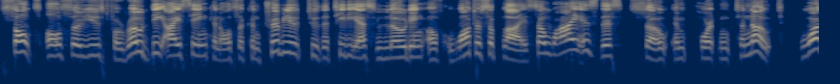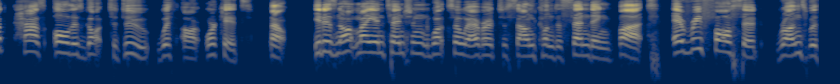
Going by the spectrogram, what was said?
Salts also used for road de-icing can also contribute to the TDS loading of water supplies. So why is this so important to note? What has all this got to do with our orchids? Now, it is not my intention whatsoever to sound condescending, but every faucet runs with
